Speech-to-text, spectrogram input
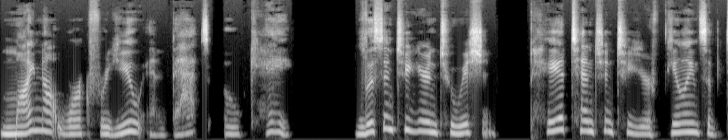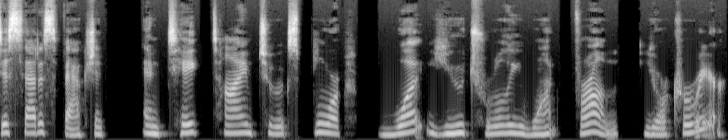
might not work for you, and that's okay. Listen to your intuition. Pay attention to your feelings of dissatisfaction and take time to explore what you truly want from your career.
